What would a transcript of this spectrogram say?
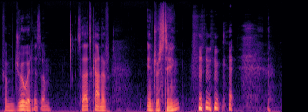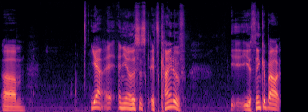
from Druidism. So that's kind of interesting. Um, yeah, a- and, you know this is it's kind of you think about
